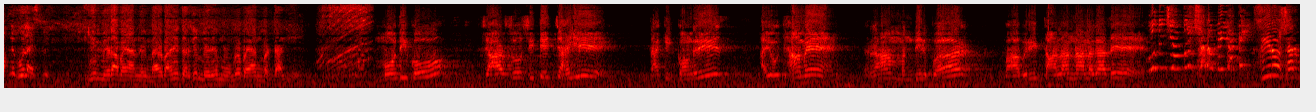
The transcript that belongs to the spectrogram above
आपने बोला इस पे ये मेरा बयान नहीं मेहरबानी करके मेरे मुंह में बयान मत डालिए मोदी को 400 सीटें चाहिए ताकि कांग्रेस अयोध्या में राम मंदिर पर बाबरी ताला ना लगा दे जीरो शर्म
